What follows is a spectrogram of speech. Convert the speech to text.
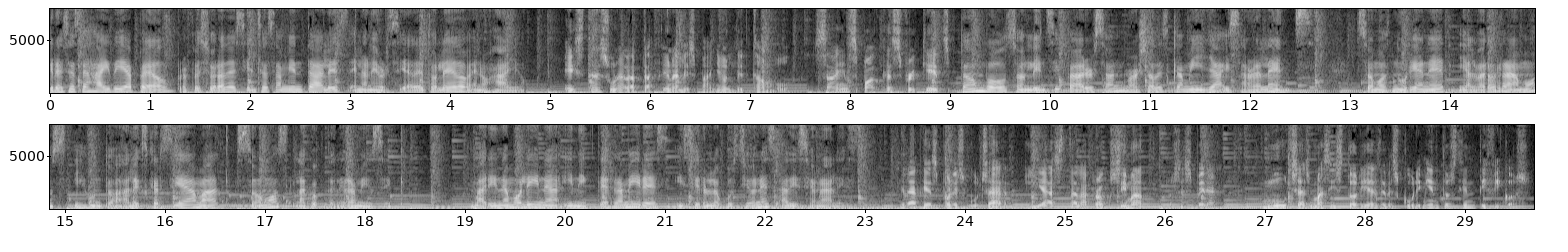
gracias a Heidi Appel, profesora de Ciencias Ambientales en la Universidad de Toledo, en Ohio. Esta es una adaptación al español de Tumble, Science Podcast for Kids. Tumble son Lindsay Patterson, Marshall Escamilla y Sarah Lentz. Somos Nuria Net y Álvaro Ramos y junto a Alex García Amat somos La Coctelera Music. Marina Molina y Nick T. Ramírez hicieron locuciones adicionales. Gracias por escuchar y hasta la próxima. Nos esperan muchas más historias de descubrimientos científicos.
